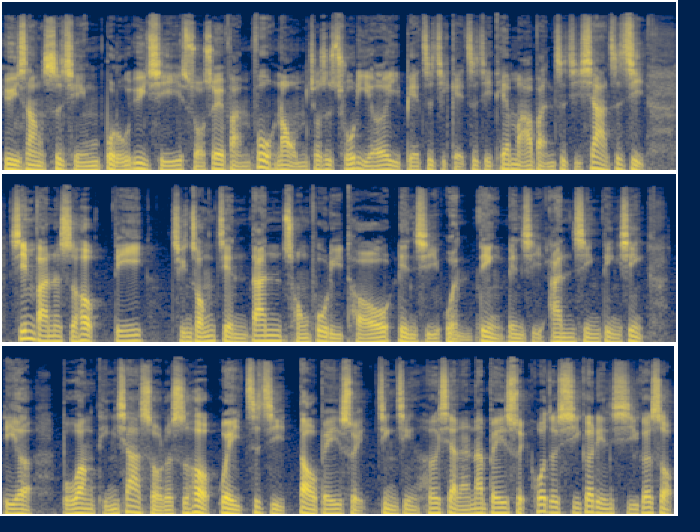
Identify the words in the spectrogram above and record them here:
遇上事情不如预期，琐碎反复，那我们就是处理而已，别自己给自己添麻烦，自己吓自己。心烦的时候，第一，请从简单重复里头练习稳定，练习安心定性。第二，不忘停下手的时候，为自己倒杯水，静静喝下来那杯水，或者洗个脸、洗个手，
